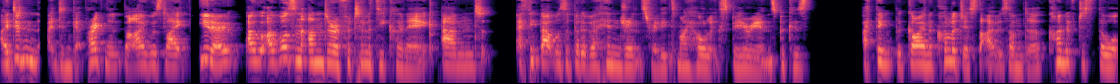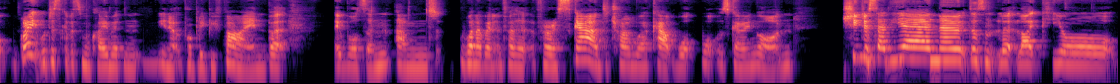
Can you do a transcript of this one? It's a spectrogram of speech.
I didn't, I didn't get pregnant, but I was like, you know, I, I wasn't under a fertility clinic, and I think that was a bit of a hindrance really to my whole experience because I think the gynecologist that I was under kind of just thought, great, we'll just give it some Clomid and you know it'll probably be fine, but it wasn't. And when I went in for for a scan to try and work out what what was going on, she just said, "Yeah, no, it doesn't look like you're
